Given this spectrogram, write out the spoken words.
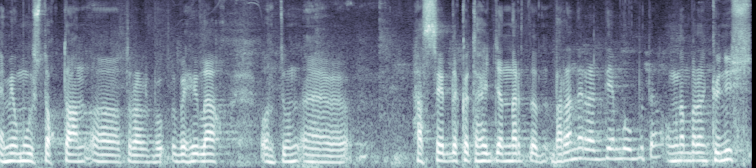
эме мус токтан турар бехилах онтун хассерде көтөһөҗҗаннар барандар ардем булбута оңнан баран күнүс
